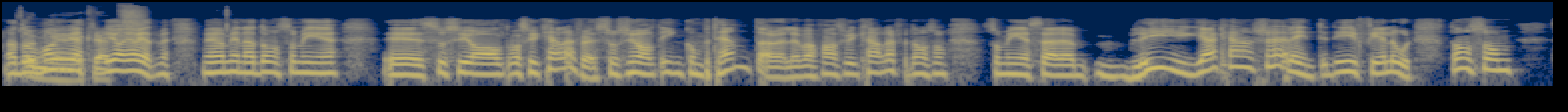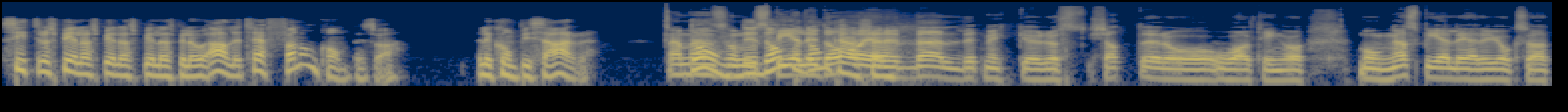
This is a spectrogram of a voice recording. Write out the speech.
Ja, de har ju vet, ja, jag vet, men- men jag menar de som är eh, socialt, vad ska vi kalla det för? Socialt inkompetenta eller vad fan ska vi kalla det för? De som, som är så här blyga kanske, eller inte, det är fel ord. De som sitter och spelar spelar spelar spelar och aldrig träffar någon kompis va? Eller kompisar. Ja, men De, som det är de- spel de idag kanske- är det väldigt mycket röstchatter och, och allting. Och många spel är det ju också att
